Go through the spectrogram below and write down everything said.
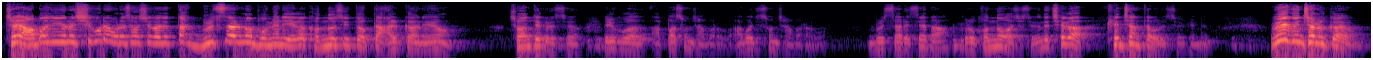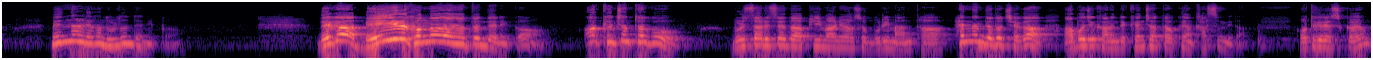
저희 아버지는 시골에 오래 사셔가지고 딱 물살만 보면 얘가 건널 수 있다 없다 알 거 아니에요. 저한테 그랬어요. 일구가 아빠 손 잡으라고, 아버지 손 잡으라고. 물살이 세다. 그러고 건너가셨어요. 근데 제가 괜찮다고 그랬어요. 걔는. 왜 괜찮을까요? 맨날 내가 놀던 데니까. 내가 매일 건너 다녔던 데니까. 아, 괜찮다고. 물살이 세다, 비 많이 와서 물이 많다. 했는데도 제가 아버지 가는데 괜찮다고 그냥 갔습니다. 어떻게 됐을까요?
